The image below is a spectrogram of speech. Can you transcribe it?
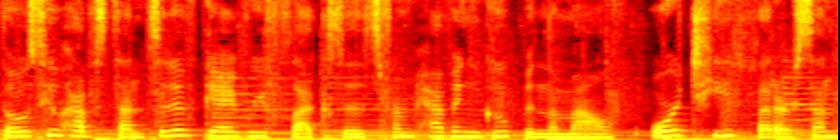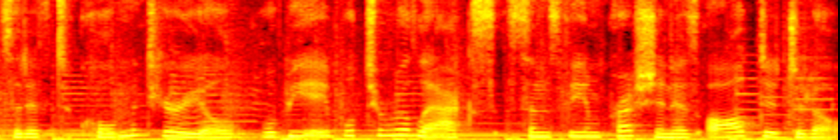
Those who have sensitive gag reflexes from having goop in the mouth or teeth that are sensitive to cold material will be able to relax since the impression is all digital.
